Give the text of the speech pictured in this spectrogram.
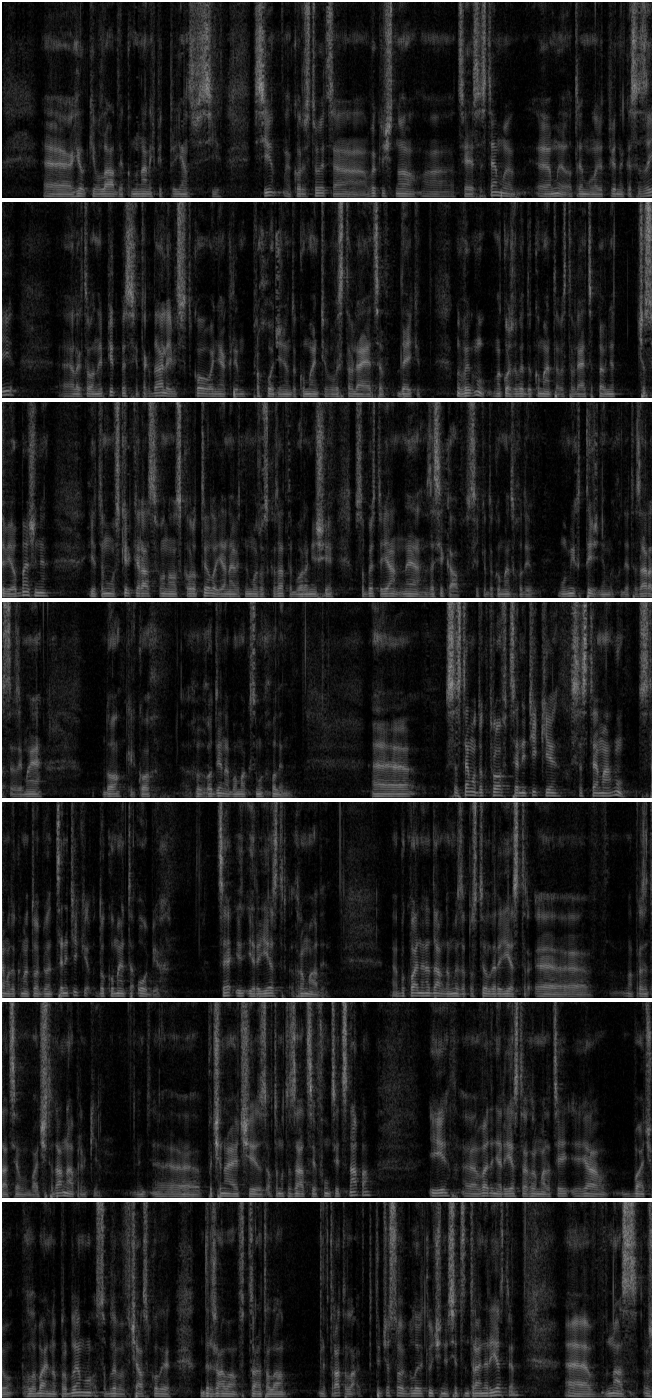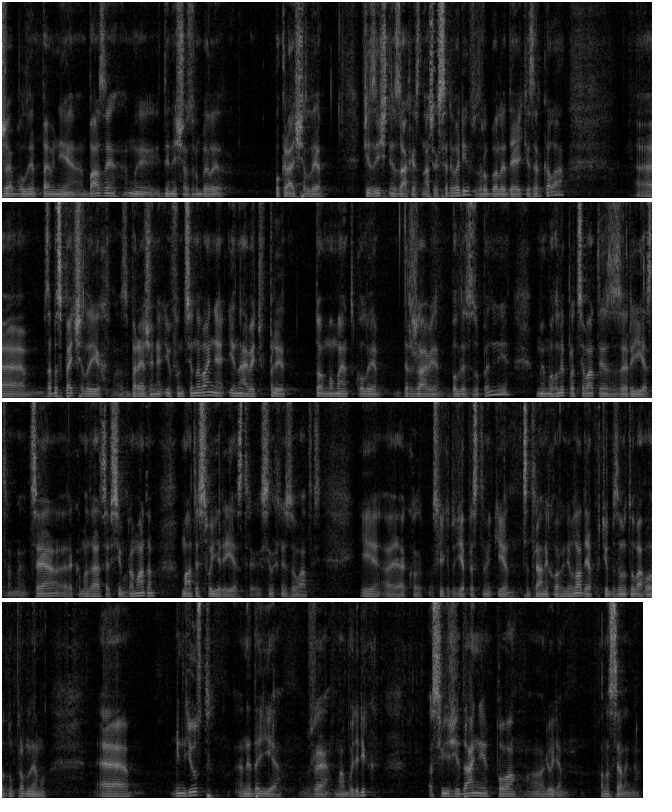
е, гілки влади, комунальних підприємств. Всі, всі користуються виключно цією системою. Ми отримали відповідне КСЗІ електронний підпис і так далі. Відслідковування, крім проходження документів, виставляється в деякі ну, ну, на кожен вид документа виставляються певні часові обмеження. І тому скільки раз воно скоротило, я навіть не можу сказати, бо раніше особисто я не засікав, скільки документ ходив. Міг тижнями ходити. Зараз це займає до кількох годин або максимум хвилин. Система DocProf – це не тільки система, ну, система документообігу, це не тільки документообіг, це і, і реєстр громади. Е, Буквально недавно ми запустили реєстр е, на презентації, ви бачите, да, напрямки, е, починаючи з автоматизації функцій ЦНАПа і е, ведення реєстру громади. Це я бачу глобальну проблему, особливо в час, коли держава втратила не втратила, тимчасово були відключені всі центральні реєстри. Е, В нас вже були певні бази. Ми єдине, що зробили, покращили фізичний захист наших серверів, зробили деякі зеркала, е, забезпечили їх збереження і функціонування, і навіть при той момент, коли державі були зупинені, ми могли працювати з реєстрами. Це рекомендація всім громадам мати свої реєстри, синхронізуватись. І як, оскільки тут є представники центральних органів влади, я б хотів би звернути увагу одну проблему. Е, Мін'юст не дає вже, мабуть, рік свіжі дані по е, людям, по населенню.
